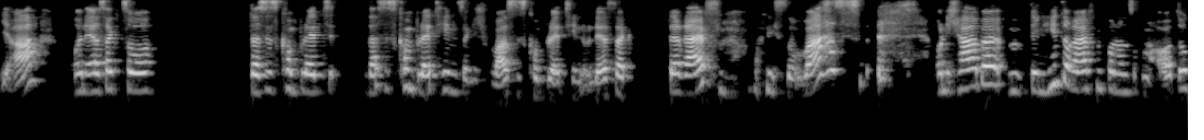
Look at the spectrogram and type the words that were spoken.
ja. Und er sagt so, das ist komplett, das ist komplett hin. Sag ich, was ist komplett hin? Und er sagt, der Reifen. Und ich so, was? Und ich habe den Hinterreifen von unserem Auto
